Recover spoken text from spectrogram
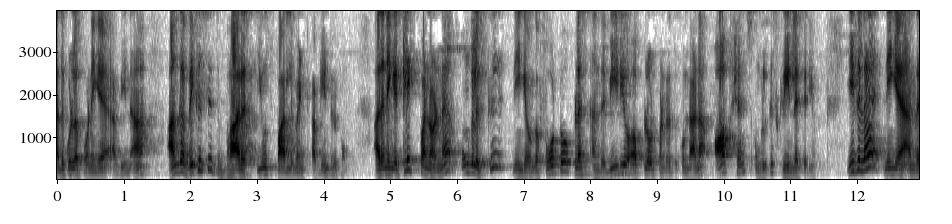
அதுக்குள்ளே போனீங்க அப்படின்னா அங்கே விகசித் பாரத் யூத் பார்லிமெண்ட் அப்படின்னு இருக்கும். அதை நீங்கள் கிளிக் பண்ணோன்னே உங்களுக்கு நீங்கள் உங்கள் ஃபோட்டோ ப்ளஸ் அந்த வீடியோ அப்லோட் பண்ணுறதுக்கு உண்டான ஆப்ஷன்ஸ் உங்களுக்கு ஸ்க்ரீனில் தெரியும். இதில் நீங்கள் அந்த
